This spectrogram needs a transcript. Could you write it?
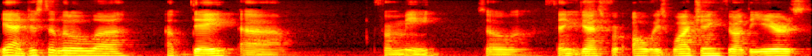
yeah, just a little uh, update uh, from me. So, thank you guys for always watching throughout the years.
